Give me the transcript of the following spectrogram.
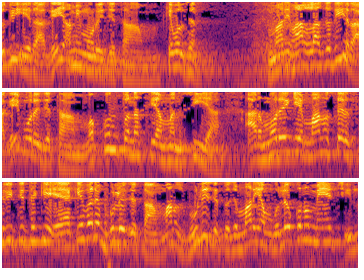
যদি এর আগেই আমি মরে যেতাম। কে বলছেন? মারিম আল্লাহ যদি এর মরে যেতাম নাসিয়া মানসিয়া আর মরে গিয়ে মানুষের স্মৃতি থেকে একেবারে ভুলে যেতাম। মানুষ ভুলে যেত যে মারিয়াম বলেও কোনো মেয়ে ছিল।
